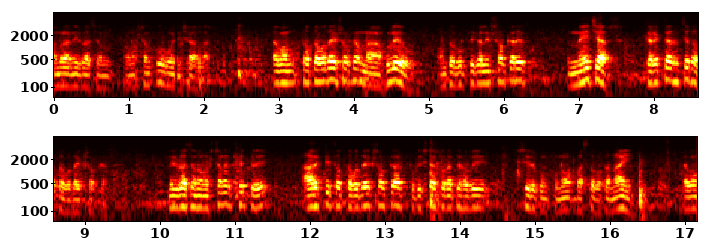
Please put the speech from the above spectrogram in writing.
আমরা নির্বাচন অনুষ্ঠান করব ইনশাআল্লাহ। এবং তত্ত্বাবধায়ক সরকার না হলেও অন্তর্বর্তীকালীন সরকারের নেচার, ক্যারেক্টার হচ্ছে তত্ত্বাবধায়ক সরকার। নির্বাচন অনুষ্ঠানের ক্ষেত্রে আরেকটি তত্ত্বাবধায়ক সরকার প্রতিষ্ঠা করাতে হবে সেরকম কোনো বাস্তবতা নাই এবং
